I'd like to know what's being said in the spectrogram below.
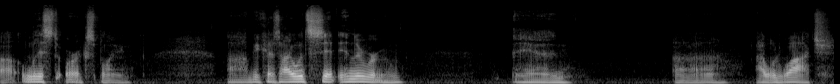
uh, list or explain. Uh, because I would sit in the room and uh, I would watch.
